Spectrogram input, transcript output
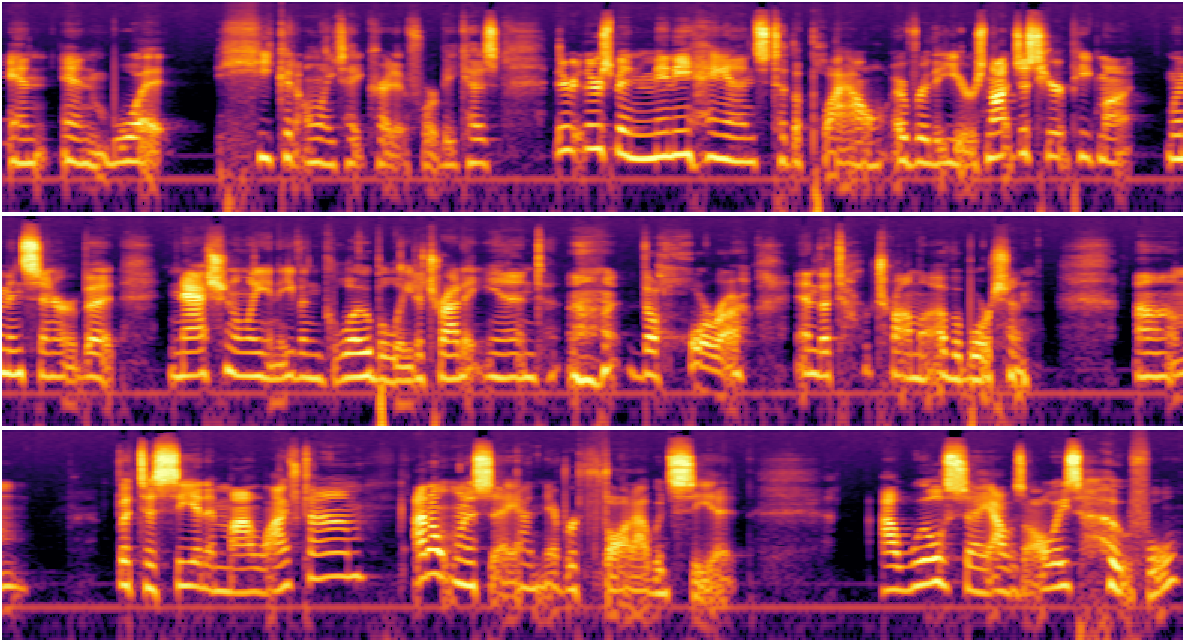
and and what He could only take credit for because there there's been many hands to the plow over the years, not just here at Piedmont Women's Center, but nationally and even globally to try to end the horror and the t- trauma of abortion. Um, but to see it in my lifetime, I don't want to say I never thought I would see it. I will say I was always hopeful.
